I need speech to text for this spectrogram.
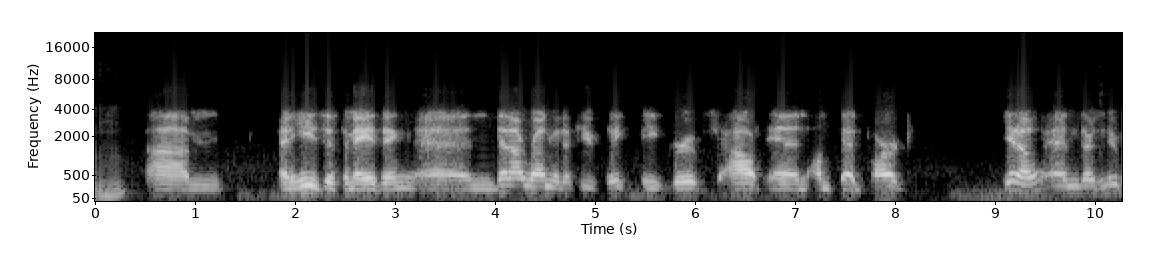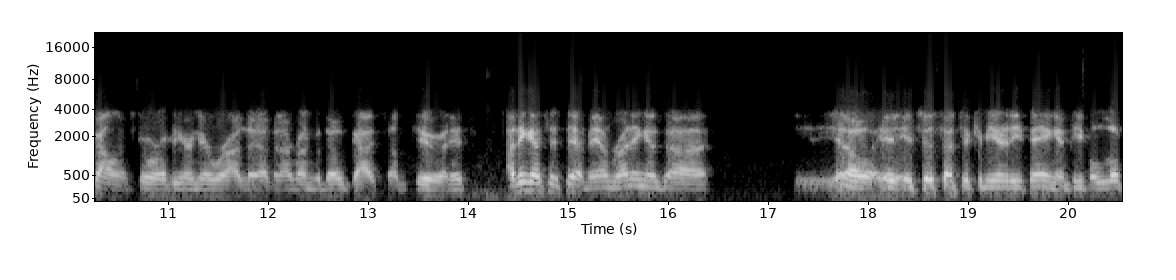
Mm-hmm. Um, and he's just amazing. And then I run with a few Fleet Feet groups out in Umstead Park you know, and there's a New Balance store over here near where I live, and I run with those guys some too. And it's, I think that's just it, man. Running is a, uh, you know, it, it's just such a community thing, and people look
